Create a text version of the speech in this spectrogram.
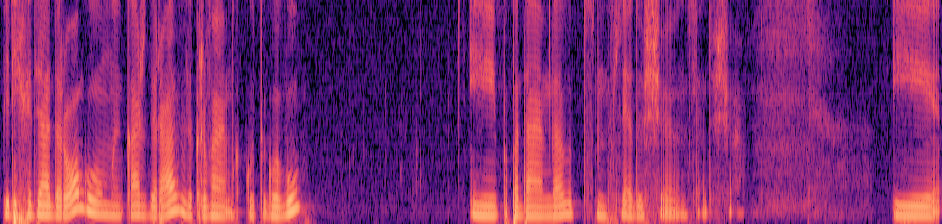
переходя дорогу, мы каждый раз закрываем какую-то главу и попадаем, да, вот на следующую, на следующую. И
